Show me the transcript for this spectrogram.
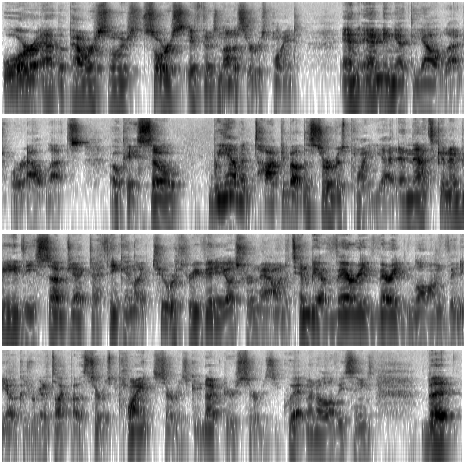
or at the power source, source if there's not a service point, and ending at the outlet or outlets. Okay, so we haven't talked about the service point yet, and that's going to be the subject, I think, in like two or three videos from now. And it's going to be a very, very long video because we're going to talk about the service point, service conductors, service equipment, all of these things. But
